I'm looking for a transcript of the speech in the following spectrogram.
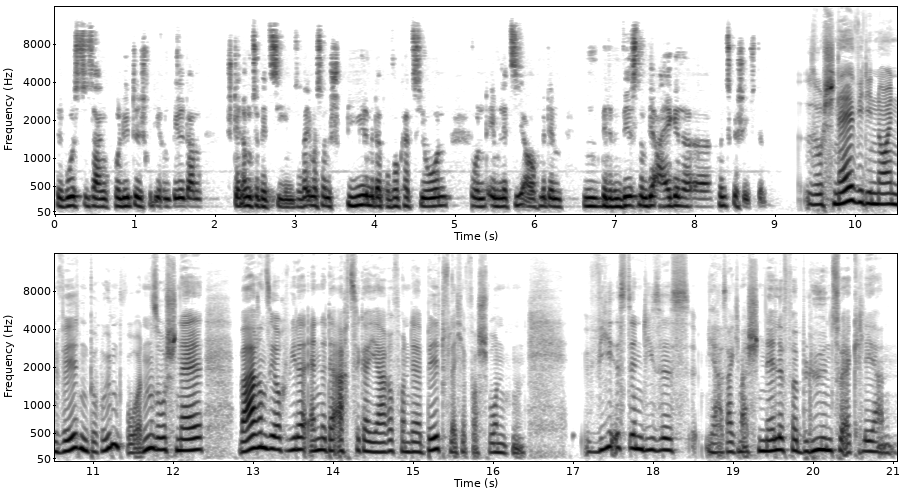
bewusst zu sagen, politisch mit ihren Bildern Stellung zu beziehen. Es war immer so ein Spiel mit der Provokation und eben letztlich auch mit dem, mit dem Wissen um die eigene äh, Kunstgeschichte. So schnell wie die neuen Wilden berühmt wurden, so schnell waren sie auch wieder Ende der 80er Jahre von der Bildfläche verschwunden. Wie ist denn dieses, ja, sag ich mal, schnelle Verblühen zu erklären?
